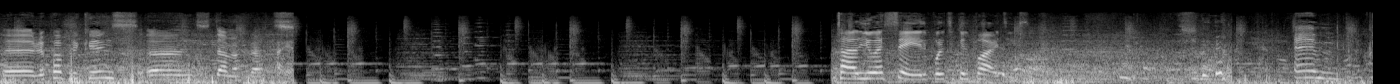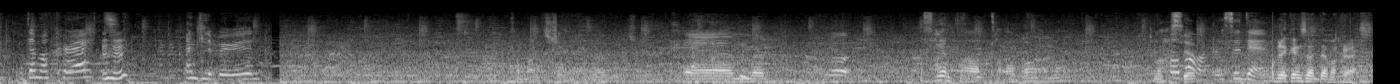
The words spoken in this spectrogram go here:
Uh, Republicans and Democrats. Tal-USA, il-political parties. Um, Democrat and Liberal. Come on, it's general knowledge. Um, Fjem ta' ta' Obama. Naħseb. president. Republicans and Democrats.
